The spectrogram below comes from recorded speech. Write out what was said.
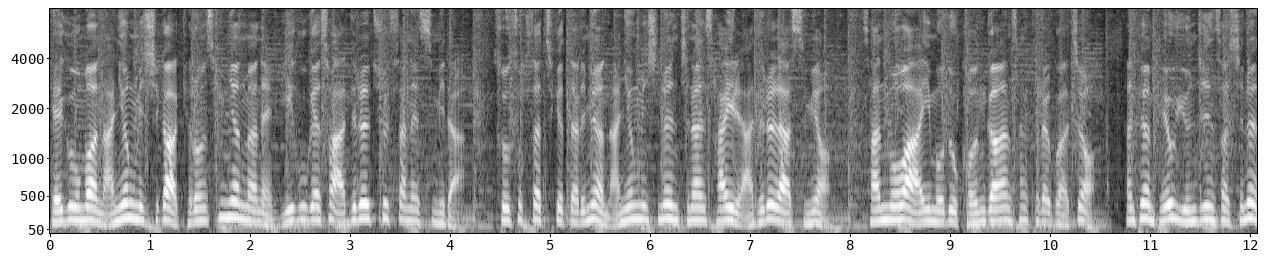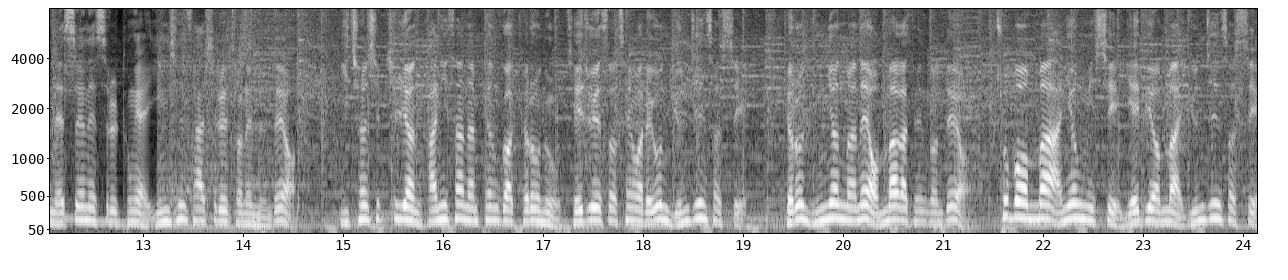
개그우먼 안영미 씨가 결혼 3년 만에 미국에서 아들을 출산했습니다. 소속사 측에 따르면 안영미 씨는 지난 4일 아들을 낳았으며 산모와 아이 모두 건강한 상태라고 하죠. 한편 배우 윤진서 씨는 SNS를 통해 임신 사실을 전했는데요. 2017년 한의사 남편과 결혼 후 제주에서 생활해온 윤진서 씨. 결혼 6년 만에 엄마가 된 건데요. 초보 엄마 안영미 씨, 예비 엄마 윤진서 씨.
